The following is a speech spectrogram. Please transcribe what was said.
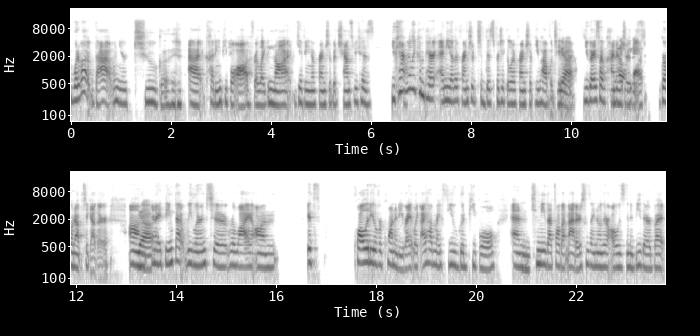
what about that when you're too good at cutting people off or like not giving a friendship a chance because you can't really compare any other friendship to this particular friendship you have with Taylor. Yeah. You guys have kind of just yeah. Grown up together. Um Yeah. and I think that we learned to rely on it's quality over quantity, right? Like I have my few good people and to me that's all that matters because I know they're always going to be there, but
